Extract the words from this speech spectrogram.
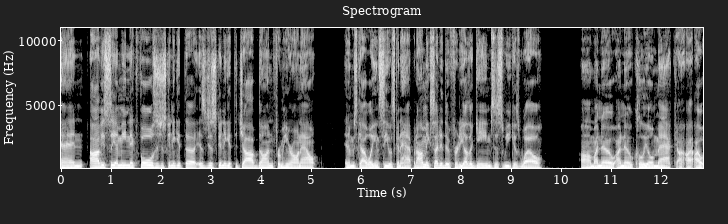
And obviously, I mean, Nick Foles is just gonna get the is just gonna get the job done from here on out. And I'm just gotta wait and see what's gonna happen. I'm excited though for the other games this week as well. Um, I know I know Khalil Mack. I, I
